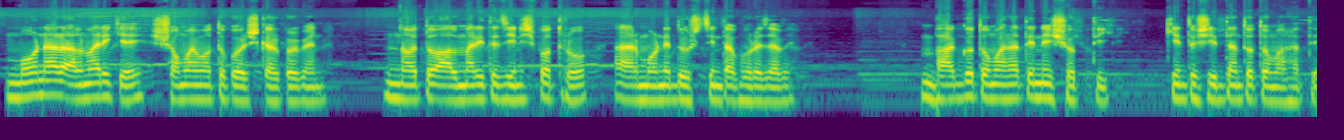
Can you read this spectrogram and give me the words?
মন আর আলমারিকে সময় মতো পরিষ্কার করবেন, নয়তো আলমারিতে জিনিসপত্র আর মনে দুশ্চিন্তা ভরে যাবে। ভাগ্য তোমার হাতে নেই সত্যি, কিন্তু সিদ্ধান্ত তোমার হাতে।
